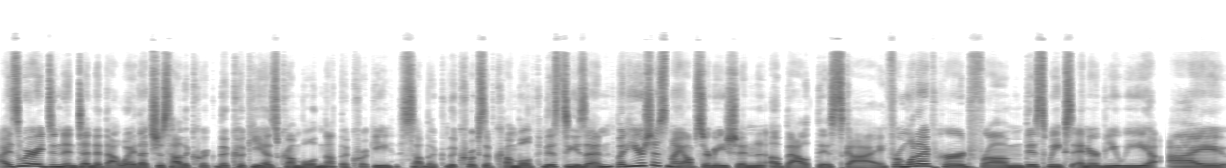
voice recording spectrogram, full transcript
I swear I didn't intend it that way. That's just how the the cookie has crumbled. Not the crookie. This is how the, the crooks have crumbled this season. But here's just my my observation about this guy. From what I've heard from this week's interviewee, I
